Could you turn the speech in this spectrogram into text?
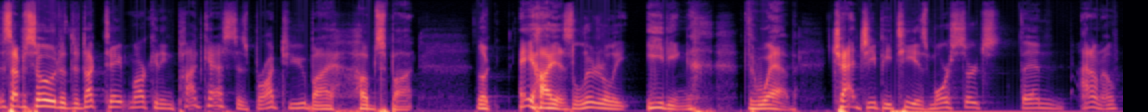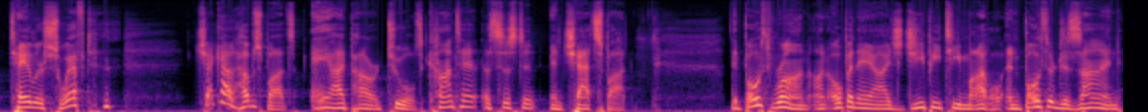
This episode of the Duct Tape Marketing Podcast is brought to you by HubSpot. Look, AI is literally eating the web. ChatGPT is more searched than, I don't know, Taylor Swift. Check out HubSpot's AI powered tools, Content Assistant and ChatSpot. They both run on OpenAI's GPT model, and both are designed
